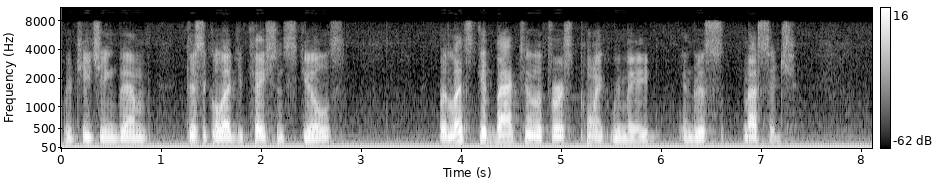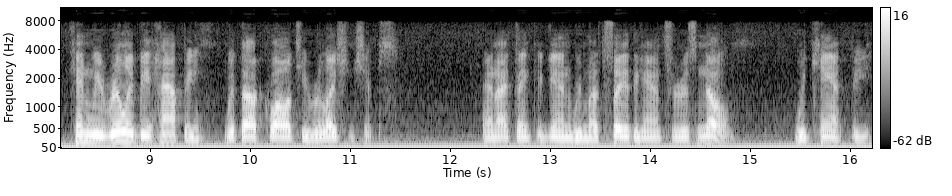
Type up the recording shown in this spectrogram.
We're teaching them physical education skills. But let's get back to the first point we made in this message. Can we really be happy without quality relationships? And I think, again, we must say the answer is no. We can't be.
